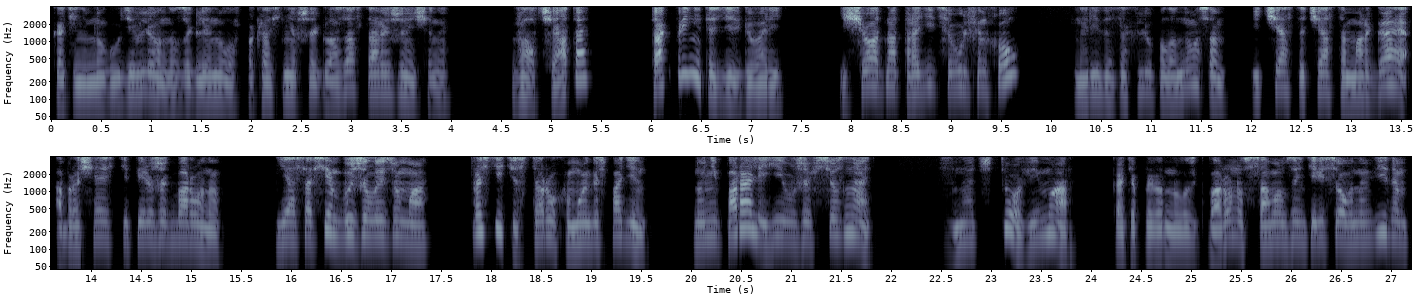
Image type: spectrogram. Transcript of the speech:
Катя немного удивленно заглянула в покрасневшие глаза старой женщины. «Волчата? Так принято здесь говорить? Еще одна традиция Ульфенхолл?» Нарида захлюпала носом и часто-часто моргая, обращаясь теперь уже к барону. «Я совсем выжила из ума. Простите, старуху, мой господин, но не пора ли ей уже все знать?» «Знать что, Веймар?» Катя повернулась к барону с самым заинтересованным видом,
